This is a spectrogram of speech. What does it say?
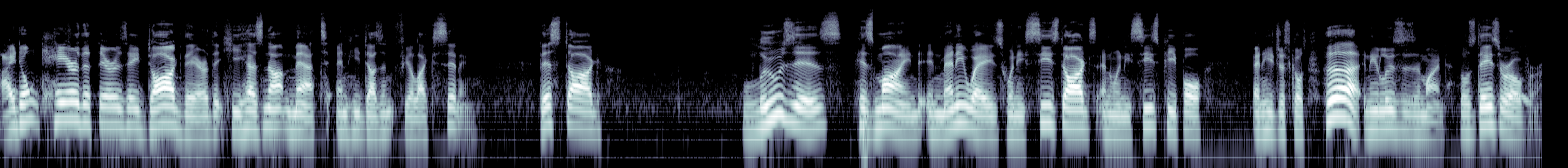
I don't care that there is a dog there that he has not met and he doesn't feel like sitting. This dog loses his mind in many ways when he sees dogs and when he sees people and he just goes, Ugh, and he loses his mind. Those days are over.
